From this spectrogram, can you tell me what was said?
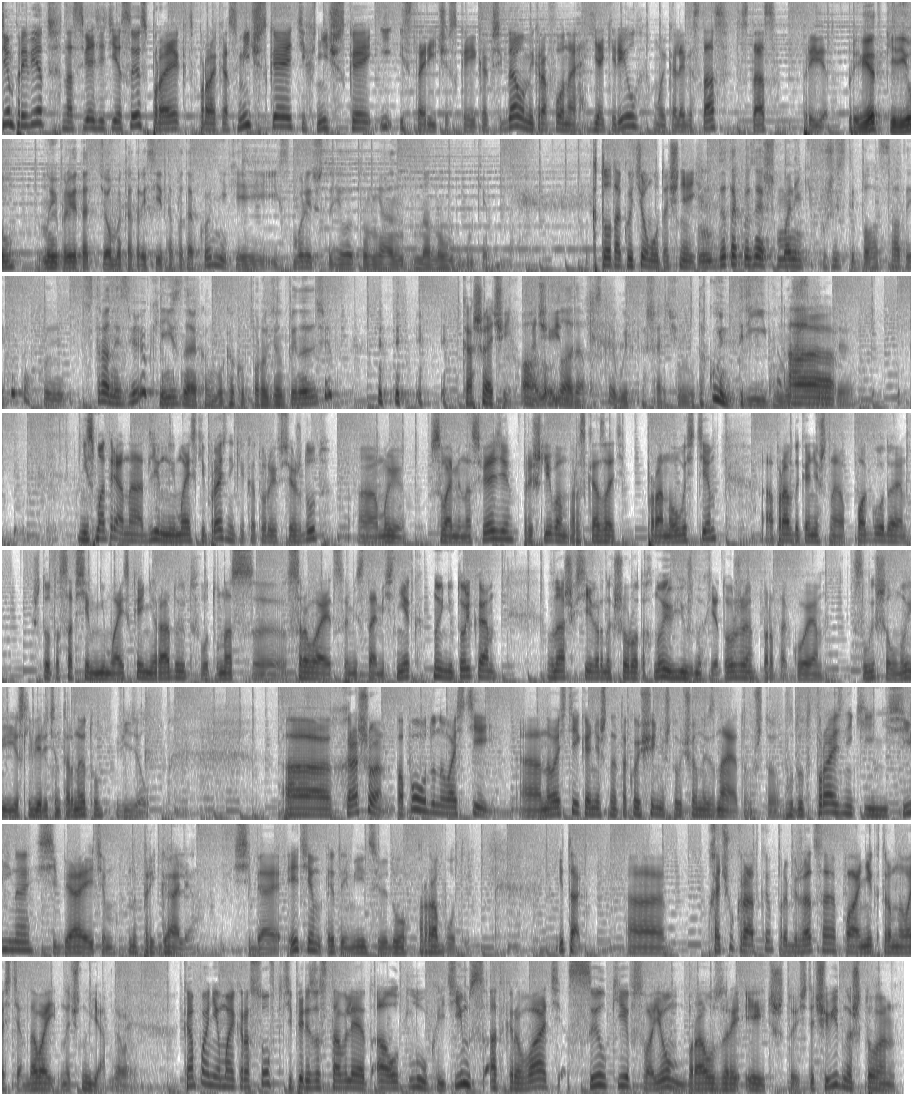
Всем привет! На связи ТСС, проект про космическое, техническое и историческое. И как всегда у микрофона я Кирилл, мой коллега Стас. Стас, привет! Привет, Кирилл! Ну и привет от Тёмы, который сидит на подоконнике и смотрит, что делает у меня на ноутбуке. Кто такой Тёма, уточняй? Да такой, знаешь, маленький, пушистый, полосатый. Ну такой странный зверек, я не знаю, кому, какой породе он принадлежит. Кошачий, А, очевидно. ну да, да, пускай будет кошачий. Ну, такую интригу, ну А, что ты. Несмотря на длинные майские праздники, которые все ждут, а, мы с вами на связи, пришли вам рассказать про новости. А, Правда, конечно, погода что-то совсем не майское, не радует. Вот у нас э, срывается местами снег. Ну и не только в наших северных широтах, но и в южных я тоже про такое слышал. Ну и если верить интернету, видел. А, хорошо, по поводу новостей. А, новостей, конечно, такое ощущение, что ученые знают о том, что будут праздники и не сильно себя этим напрягали. Себя этим, это имеется в виду работой. Итак, а, хочу кратко пробежаться по некоторым новостям. Давай начну я. Давай. Компания Microsoft теперь заставляет Outlook и Teams открывать ссылки в своем браузере Edge. То есть очевидно, что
